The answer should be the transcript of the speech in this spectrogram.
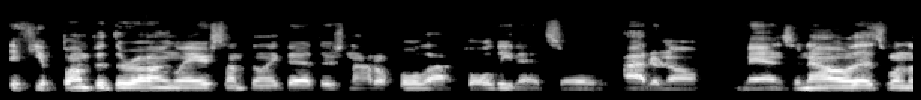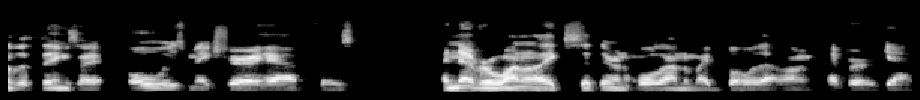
if you bump it the wrong way or something like that, there's not a whole lot holding it. So I don't know, man. So now that's one of the things I always make sure I have because I never want to like sit there and hold on to my bow that long ever again.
